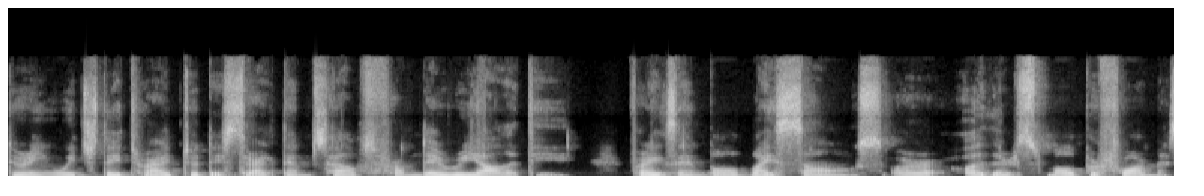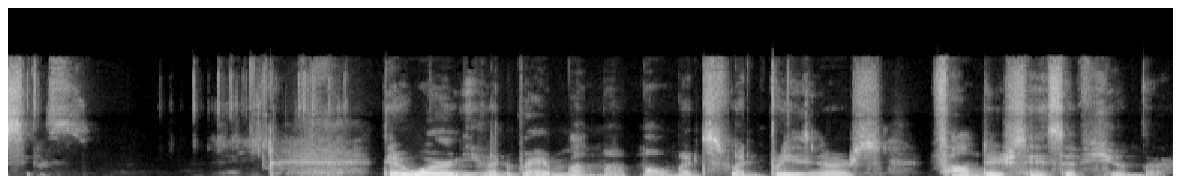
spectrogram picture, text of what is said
during which they tried to distract themselves from their reality, for example, by songs or other small performances. There were even rare moments when prisoners found their sense of humor.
